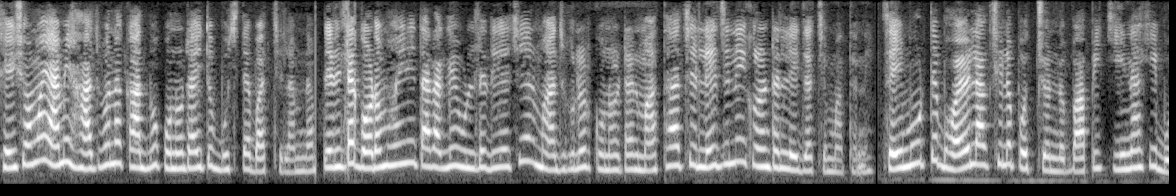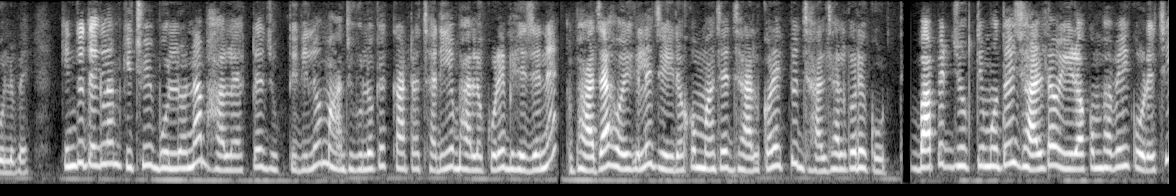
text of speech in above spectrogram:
সেই সময় আমি হাসবো না কাঁদবো কোনোটাই তো বুঝতে পারছিলাম না। তেলটা গরম হয়নি, তার আগে উল্টে দিয়েছি আর মাছগুলোর কোনোটার মাথা আছে, লেজ নেই, কোনোটার লেজ আছে, মাথা নেই। সেই মুহূর্তে ভয় লাগছিল প্রচণ্ড বাপি কি না কি বলবে। কিন্তু দেখলাম কিছুই বলল না, ভালো একটা যুক্তি দিল, মাছগুলোকে কাটা ছাড়িয়ে ভালো করে ভেজে নে। ভাজা হয়ে গেলে যেই রকম মাছের ঝাল করে, একটু ঝাল ঝাল করে করতে। বাপের যুক্তি মতোই ঝালটা ওই রকম ভাবেই করেছি।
